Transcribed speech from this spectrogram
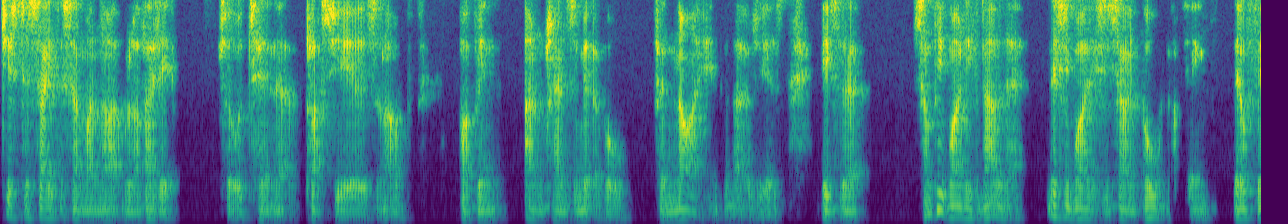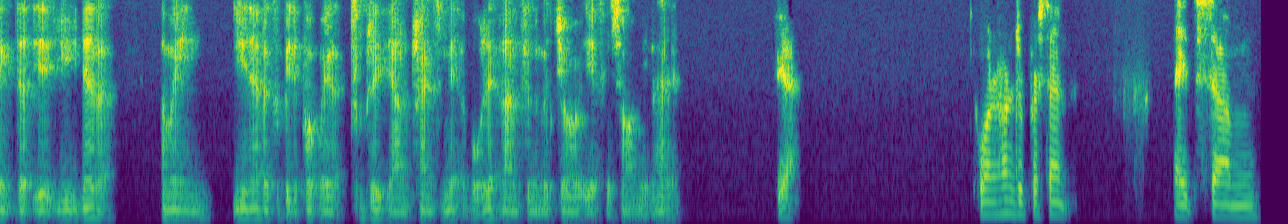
just to say to someone like, well, I've had it sort of ten plus years, and I've I've been untransmittable for nine of those years, is that some people won't even know that. This is why this is so important. I think they'll think that you, you never. I mean, you never could be the point where you're completely untransmittable, let alone for the majority of the time you've had it. Yeah. 100%. It's, um,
